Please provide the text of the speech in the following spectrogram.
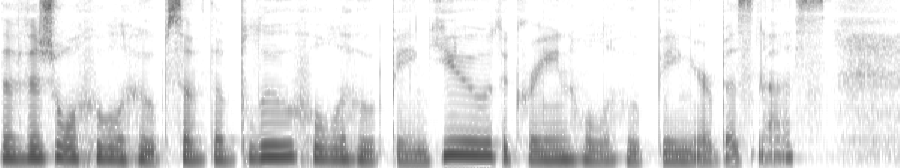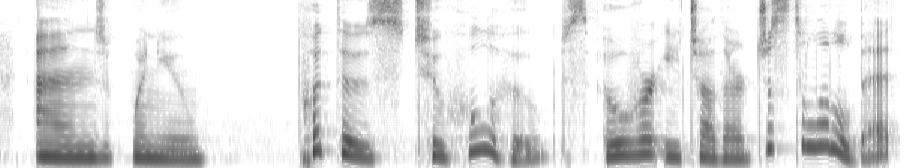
the visual hula hoops of the blue hula hoop being you, the green hula hoop being your business. And when you put those two hula hoops over each other just a little bit,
